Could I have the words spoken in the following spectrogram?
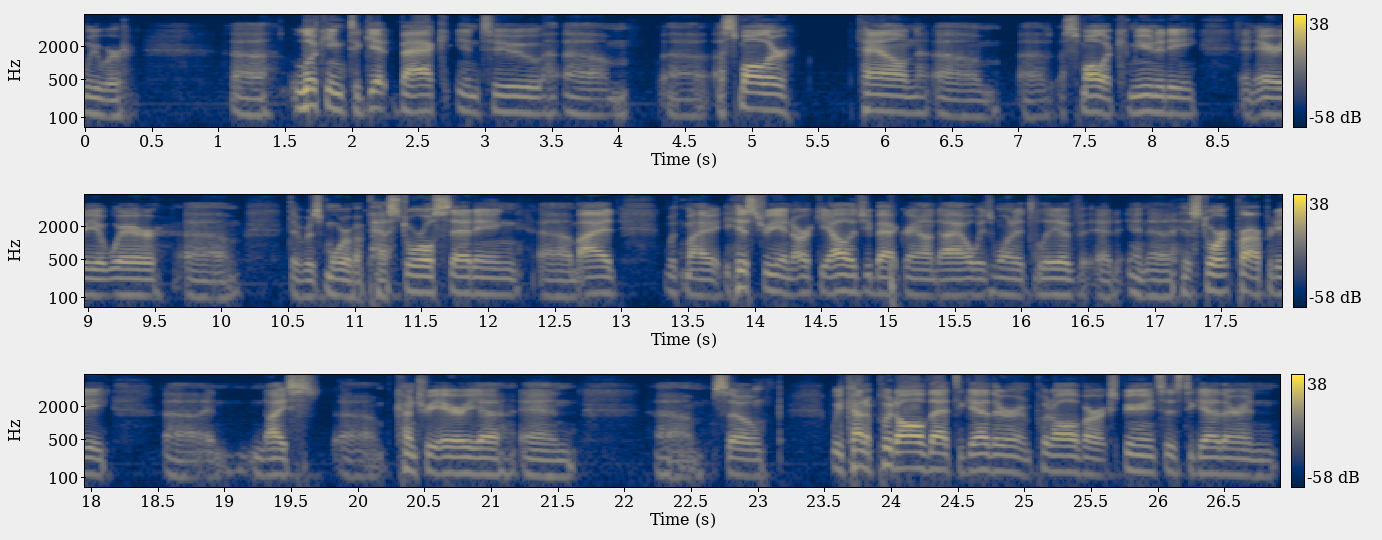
we were uh, looking to get back into um, uh, a smaller town, um, a, a smaller community, an area where um, there was more of a pastoral setting. Um, I, had, with my history and archaeology background, I always wanted to live at, in a historic property, uh, and nice um, country area, and um, so we kind of put all of that together and put all of our experiences together and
